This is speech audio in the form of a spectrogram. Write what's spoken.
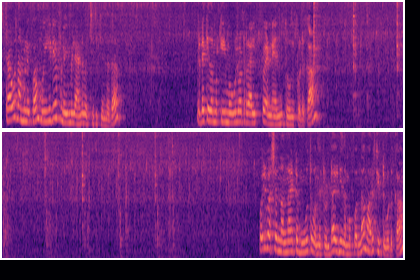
സ്റ്റൗ നമ്മളിപ്പം മീഡിയം ഫ്ലെയിമിലാണ് വെച്ചിരിക്കുന്നത്. ഇടയ്ക്ക് നമുക്ക് ഈ മുകളിലോട്ട് അല്പം എണ്ണയൊന്ന് തൂങ്ങിക്കൊടുക്കാം. ഒരു വശം നന്നായിട്ട് മൂത്ത് വന്നിട്ടുണ്ട്. ഇനി നമുക്കൊന്ന് മറിച്ചിട്ട് കൊടുക്കാം.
